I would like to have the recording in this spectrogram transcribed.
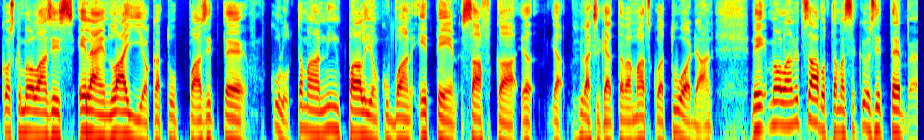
koska me ollaan siis eläinlaji, joka tuppaa sitten kuluttamaan niin paljon kuin vaan eteen safkaa ja ja hyväksikäyttävää matskua tuodaan, niin me ollaan nyt saavuttamassa kyllä sitten äh,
